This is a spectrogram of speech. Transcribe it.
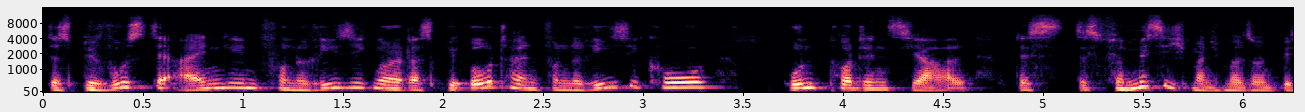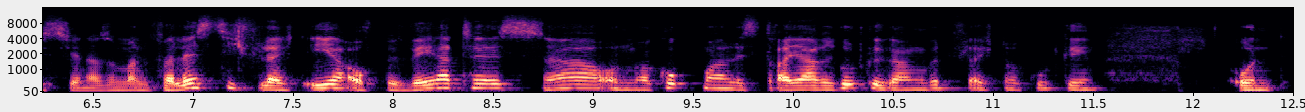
das bewusste Eingehen von Risiken oder das Beurteilen von Risiko und Potenzial, das, das vermisse ich manchmal so ein bisschen. Also man verlässt sich vielleicht eher auf Bewährtes ja, und man guckt mal, ist drei Jahre gut gegangen, wird vielleicht noch gut gehen. Und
